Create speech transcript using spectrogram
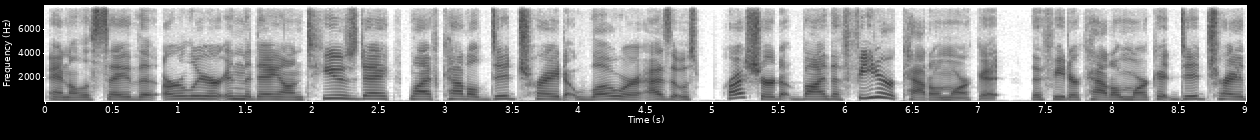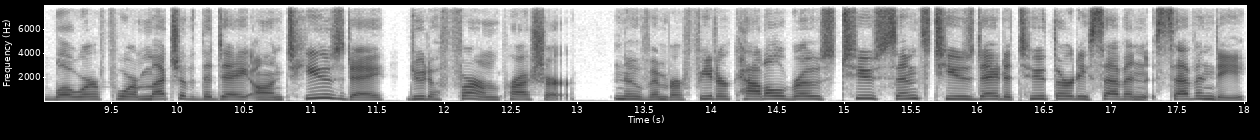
Analysts say that earlier in the day on Tuesday, live cattle did trade lower as it was pressured by the feeder cattle market. The feeder cattle market did trade lower for much of the day on Tuesday due to firm pressure. November feeder cattle rose 2 cents Tuesday to 237.70.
